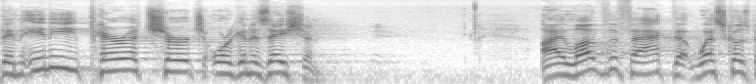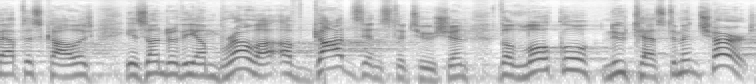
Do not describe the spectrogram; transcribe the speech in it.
than any para-church organization. I love the fact that West Coast Baptist College is under the umbrella of God's institution, the local New Testament church.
